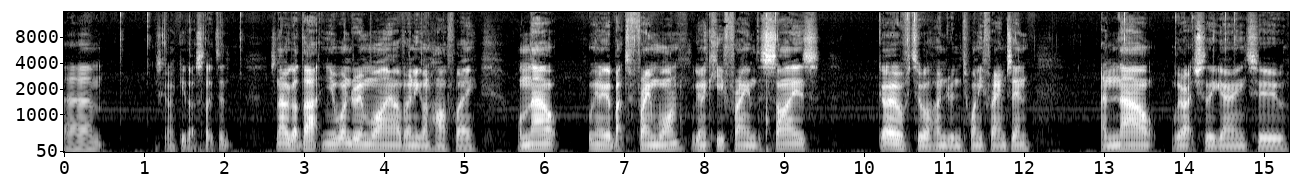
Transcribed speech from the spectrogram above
Um, just gotta keep that selected. So now we've got that, and you're wondering why I've only gone halfway. Well, now we're to go back to frame one. We're to keyframe the size go over to 120 frames in and now we're actually going to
